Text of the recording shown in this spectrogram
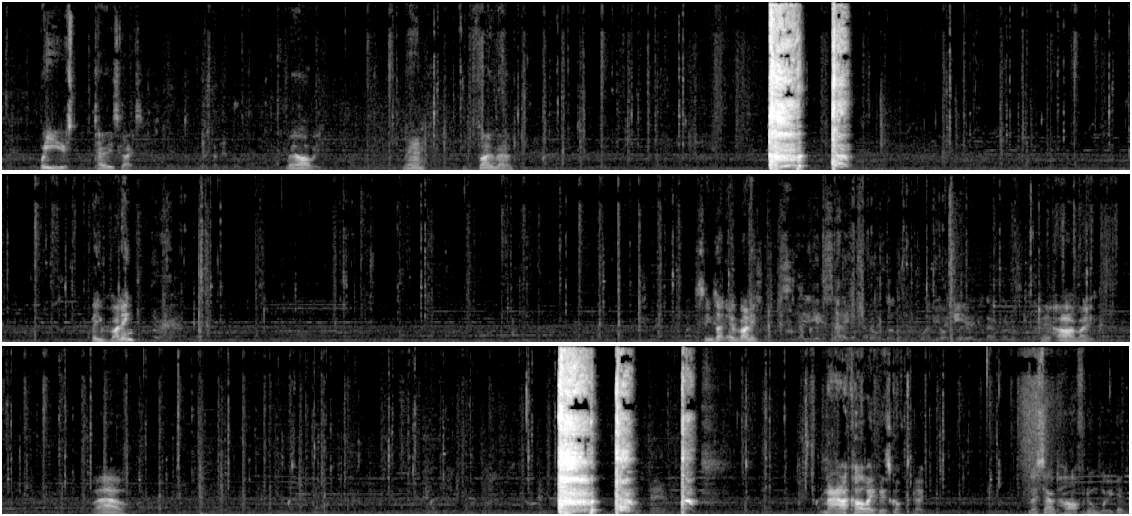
we just tell these guys. Where are we? Man, flying around. Are you running? Seems like they're running. They are running. Wow. Man, I can't wait for this golf to go. And I sound half normal again.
